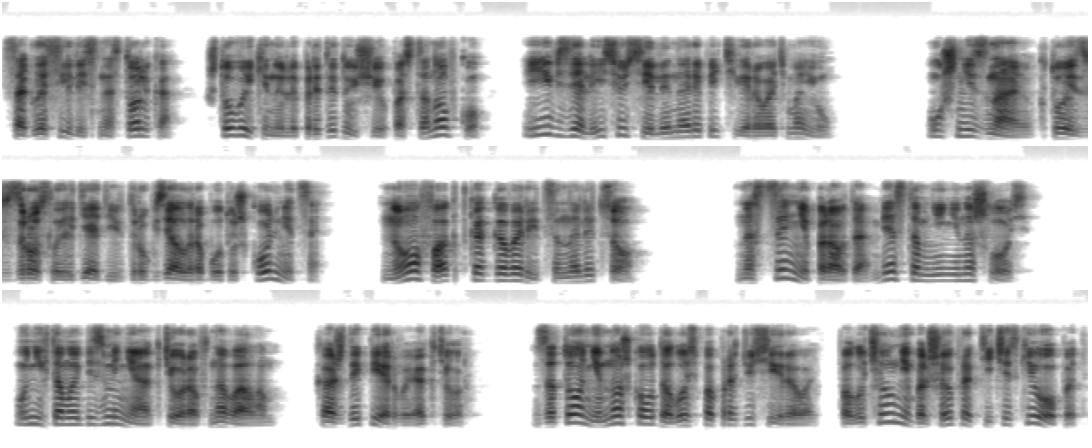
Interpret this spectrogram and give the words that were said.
Согласились настолько, что выкинули предыдущую постановку и взялись усиленно репетировать мою. Уж не знаю, кто из взрослых дядей вдруг взял работу школьницы, но факт, как говорится, налицо. На сцене, правда, места мне не нашлось. У них там и без меня актеров навалом, каждый первый актер. Зато немножко удалось попродюсировать, получил небольшой практический опыт.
